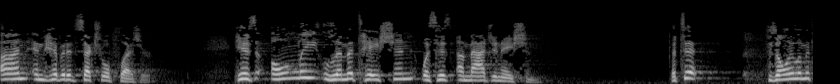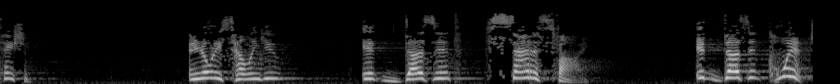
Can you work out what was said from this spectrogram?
Uninhibited sexual pleasure. His only limitation was his imagination. That's it his only limitation. And you know what he's telling you? It doesn't satisfy. It doesn't quench.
